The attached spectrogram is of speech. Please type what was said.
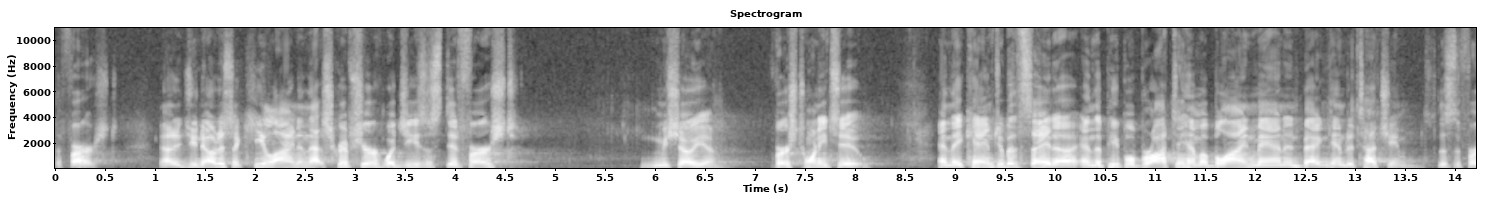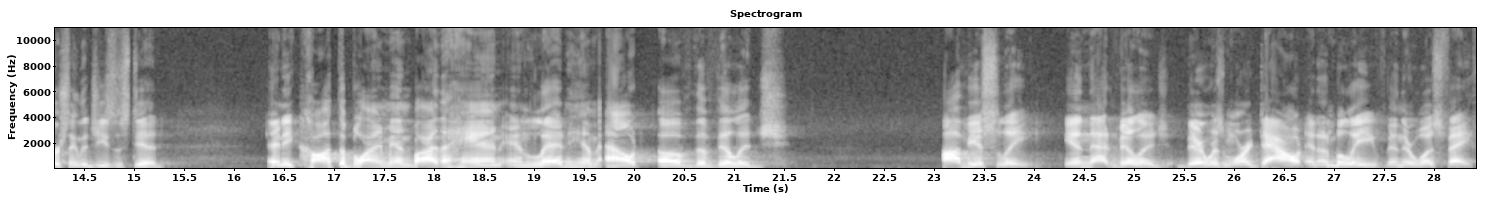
The first. Now, did you notice a key line in that scripture, what Jesus did first? Let me show you. Verse 22. And they came to Bethsaida, and the people brought to him a blind man and begged him to touch him. This is the first thing that Jesus did. And he caught the blind man by the hand and led him out of the village. Obviously, in that village, there was more doubt and unbelief than there was faith.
